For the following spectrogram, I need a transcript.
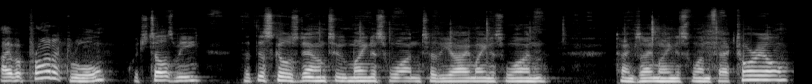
I have a product rule, which tells me that this goes down to minus 1 to the i minus 1 times i minus 1 factorial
